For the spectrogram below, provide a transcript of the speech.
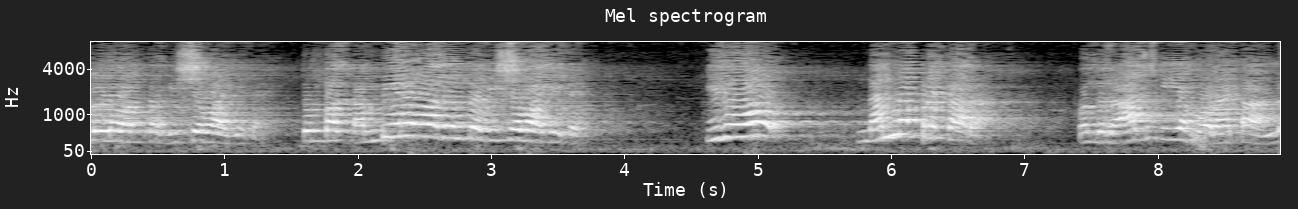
ಬೀಳುವಂತ ವಿಷಯವಾಗಿದೆ. ತುಂಬಾ ಗಂಭೀರವಾದಂತ ವಿಷಯವಾಗಿದೆ. ಇದು ನನ್ನ ಪ್ರಕಾರ ಒಂದು ರಾಜಕೀಯ ಹೋರಾಟ ಅಲ್ಲ.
